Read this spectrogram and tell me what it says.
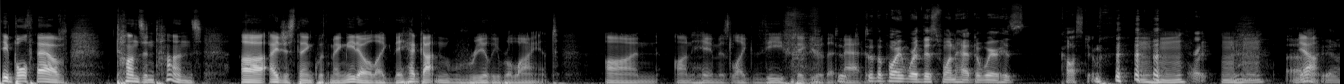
they both have tons and tons uh i just think with magneto like they had gotten really reliant on on him as like the figure that to, mattered to the point where this one had to wear his costume. right. Uh, Yeah. Yeah.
